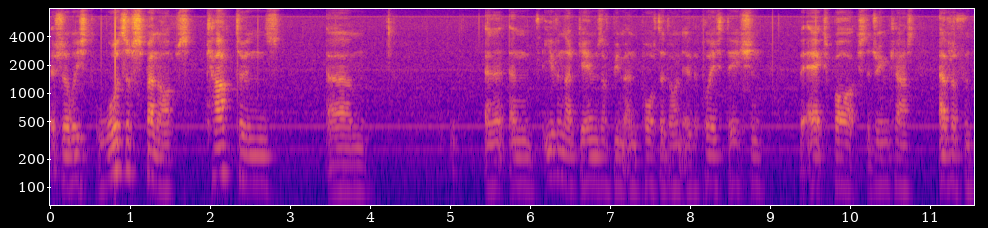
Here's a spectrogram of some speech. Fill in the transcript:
it's released loads of spin-offs, cartoons, um, and, and even their games have been imported onto the PlayStation, the Xbox, the Dreamcast, everything.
